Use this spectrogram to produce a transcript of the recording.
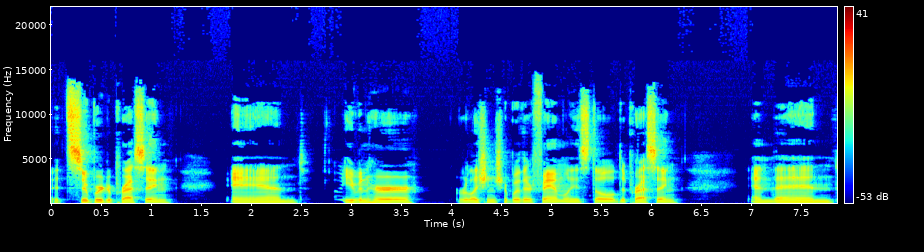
It's super depressing. And even her relationship with her family is still depressing. And then,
